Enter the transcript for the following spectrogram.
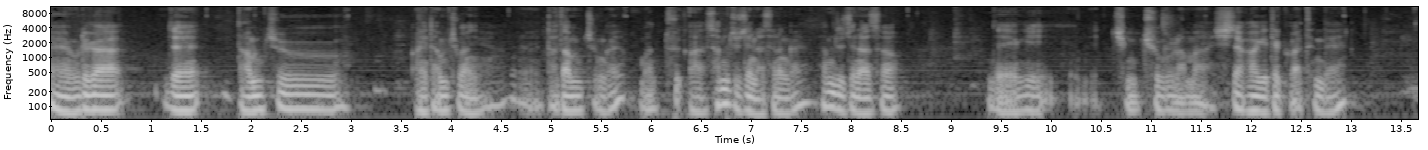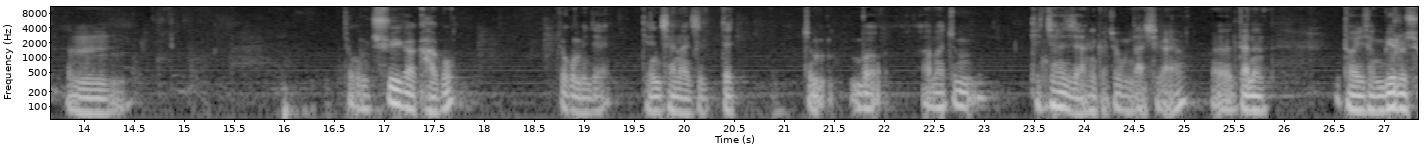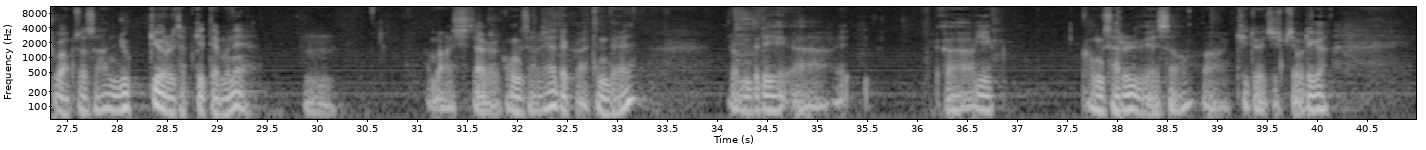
예, 우리가 이제 다음 주 아니 다음 주가 아니에요. 예, 다다음 주인가요? 뭐 두, 아 3주 지나서는가요? 3주 지나서 이제 여기 증축을 아마 시작하게 될 것 같은데 음 조금 추위가 가고 조금 이제 괜찮아질 때 좀 뭐 아마 좀 괜찮아지지 않을까 조금 날씨가요. 어, 일단은 더 이상 미룰 수가 없어서 한 6개월을 잡기 때문에 음, 아마 시작을 공사를 해야 될 것 같은데 여러분들이 아, 아, 이 공사를 위해서 아, 기도해 주십시오. 우리가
